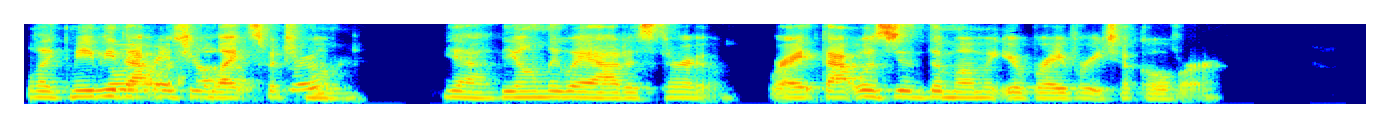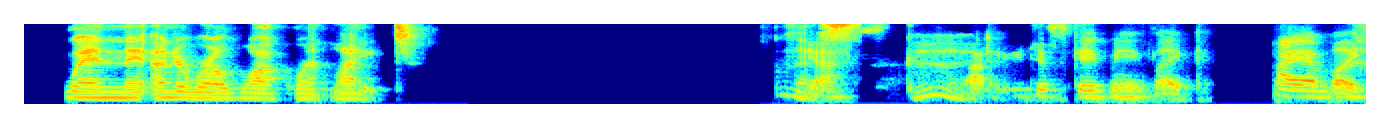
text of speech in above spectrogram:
Like maybe that was your light switch through. moment yeah the only way out is through right that was the moment your bravery took over when the underworld walk went light. Oh, that's yeah. good. Wow, you just gave me like i have like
